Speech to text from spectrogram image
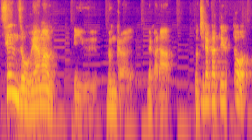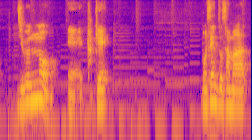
先祖を敬うっていう文化だから、どちらかというと、自分の、えー家系、ご先祖様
